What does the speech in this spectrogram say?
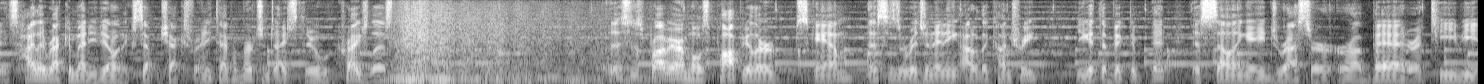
It's highly recommended you don't accept checks for any type of merchandise through Craigslist. This is probably our most popular scam. This is originating out of the country. You get the victim that is selling a dresser or a bed or a TV.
